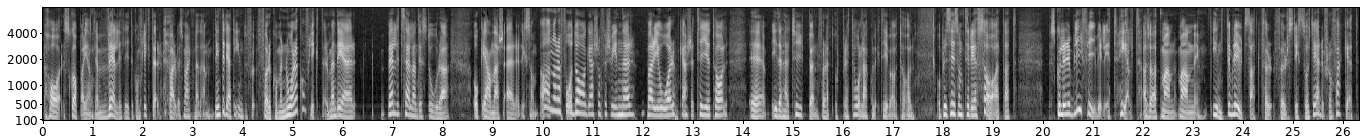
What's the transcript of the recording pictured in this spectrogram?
har, skapar egentligen väldigt lite konflikter på arbetsmarknaden. Det är inte det att det inte förekommer några konflikter, men det är väldigt sällan det stora. Och annars är det liksom, ja, några få dagar som försvinner varje år, kanske ett tiotal, eh, i den här typen för att upprätthålla kollektivavtal. Och precis som Therese sa, att, att skulle det bli frivilligt helt, alltså att man, man inte blir utsatt för, för stridsåtgärder från facket,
